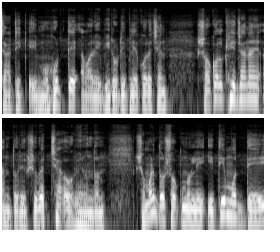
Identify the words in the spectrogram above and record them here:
যারা ঠিক এই মুহূর্তে আমার এই ভিডিওটি প্লে করেছেন, সকলকে জানায় আন্তরিক শুভেচ্ছা ও অভিনন্দন। সময়ের দর্শক মূল্যে ইতিমধ্যেই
